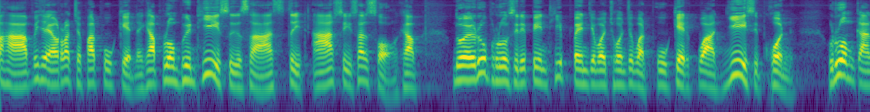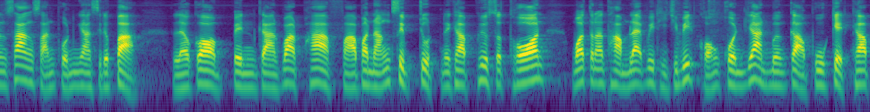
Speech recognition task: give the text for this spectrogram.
มหาวิทยาลัยราชภัฏภูเก็ตนะครับรวมพื้นที่สื่อสาร street art season 2ครับ โดยรวบรวมศิลปินที่เป็นเยาวชนจังหวัดภูเก็ตกว่า 20 คน ร่วมการสร้างสรรค์ผลงานศิลปะ แล้วก็เป็นการวาดภาพฝาผนัง 10 จุดนะครับเพื่อสะท้อน วัฒนธรรมและวิถีชีวิตของคนย่านเมืองเก่าภูเก็ตครับ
